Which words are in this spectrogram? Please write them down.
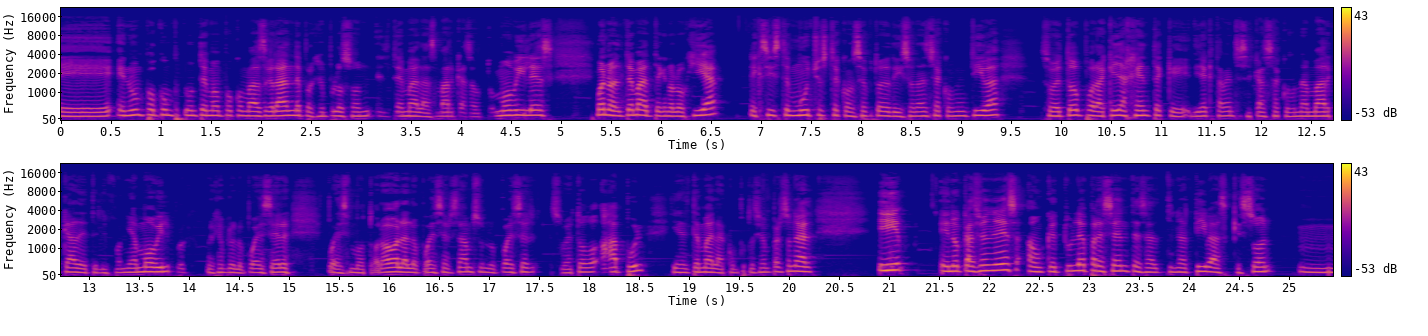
Eh, en un, poco, un, tema un poco más grande, por ejemplo, son el tema de las marcas automóviles. Bueno, el tema de tecnología, existe mucho este concepto de disonancia cognitiva, sobre todo por aquella gente que directamente se casa con una marca de telefonía móvil, por, ejemplo, lo puede ser pues Motorola, lo puede ser Samsung, lo puede ser sobre todo Apple y en el tema de la computación personal. Y en ocasiones, aunque tú le presentes alternativas que son mm,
